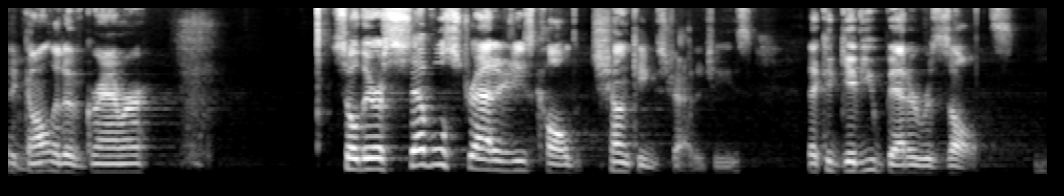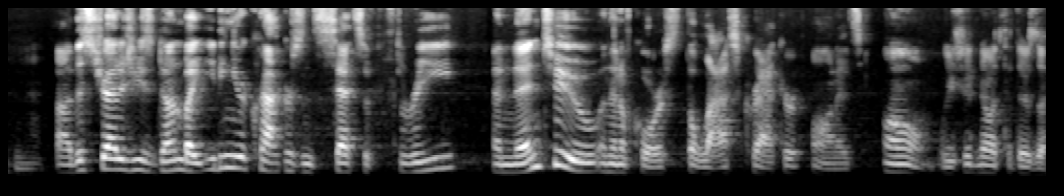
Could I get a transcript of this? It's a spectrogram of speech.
the Mhm. gauntlet of grammar. So there are several strategies called chunking strategies that could give you better results. Mhm. Uh, this strategy is done by eating your crackers in sets of three, and then two, and then of course the last cracker on its own. We should note that there's a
